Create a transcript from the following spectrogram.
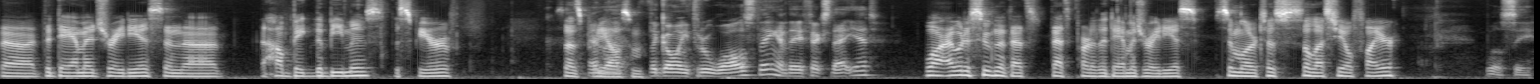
the the damage radius and the how big the beam is, the spear. So that's pretty and the, awesome. the going through walls thing, have they fixed that yet? Well, I would assume that that's that's part of the damage radius, similar to Celestial Fire. We'll see.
